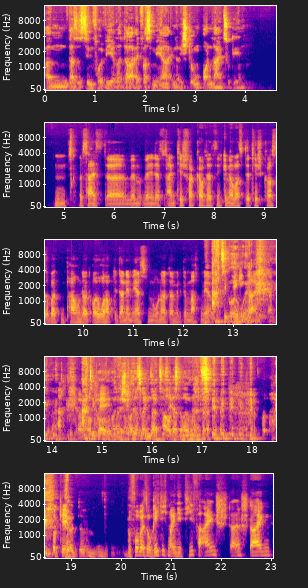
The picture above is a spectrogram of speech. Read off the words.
ähm, dass es sinnvoll wäre, da etwas mehr in Richtung Online zu gehen. Hm. Das heißt, äh, wenn, wenn ihr das einen Tisch verkauft, jetzt nicht genau, was der Tisch kostet, aber ein paar hundert Euro habt ihr dann im ersten Monat damit gemacht. Mehr 80 Euro, ja. 80 Euro. 80 okay. Euro war der stolze Umsatz des ersten Monats. okay, und äh, bevor wir so richtig mal in die Tiefe einsteigen,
